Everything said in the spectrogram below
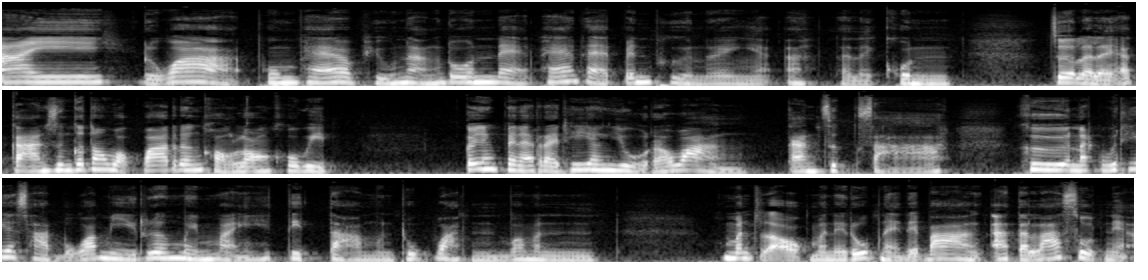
อหรือว่าภูมิแพ้แบบผิวหนังโดนแดดแพ้แดดเป็นผื่นอะไรอย่างเงี้ยอะหลายๆคนเจอหลาย ๆ อาการ ซึ่งก็ต้องบอกว่าเรื่องของลองโควิด ก็ยังเป็นอะไรที่ยังอยู่ระหว่างการศึกษา คือนักวิทยาศาสตร์บอกว่ามีเรื่องใหม่ ๆ ให้ติดตามเหมือนทุกวันว่ามันมันจะออกมาในรูปไหนได้บ้างอะแต่ล่าสุดเนี่ย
